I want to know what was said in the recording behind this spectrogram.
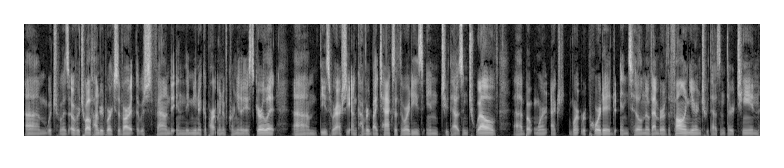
Um, which was over 1,200 works of art that was found in the Munich apartment of Cornelius Gurlitt. Um, these were actually uncovered by tax authorities in 2012, uh, but weren't act- weren't reported until November of the following year in 2013.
